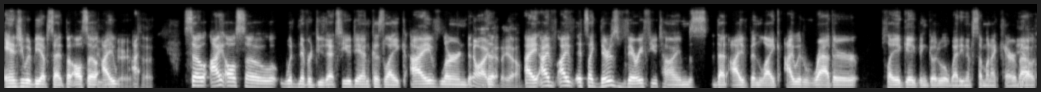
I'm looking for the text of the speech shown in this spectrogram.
Angie would be upset, but also I, be very I upset. So I also would never do that to you, Dan, because like I've learned no, I the- get it. Yeah, I, I've, I've, it's like there's very few times that I've been like, I would rather play a gig than go to a wedding of someone I care Yeah. about.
